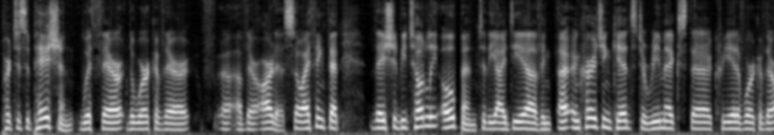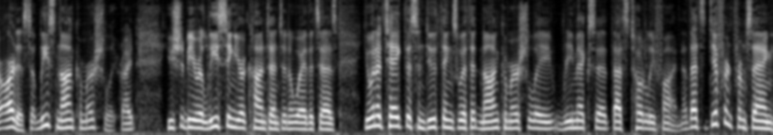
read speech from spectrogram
participation with their the work of their uh, of their artists. So I think that they should be totally open to the idea of en- uh, encouraging kids to remix the creative work of their artists, at least non-commercially, right? You should be releasing your content in a way that says you want to take this and do things with it non-commercially, remix it. That's totally fine. Now that's different from saying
